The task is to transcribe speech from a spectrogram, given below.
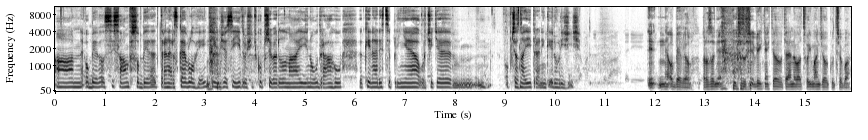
A neobjevil si sám v sobě trenerské vlohy tím, že si ji trošičku přivedl na jinou dráhu k jiné disciplíně a určitě mm, občas na její tréninky i dohlížíš? Neobjevil. Rozhodně, rozhodně bych nechtěl trénovat svoji manželku třeba.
